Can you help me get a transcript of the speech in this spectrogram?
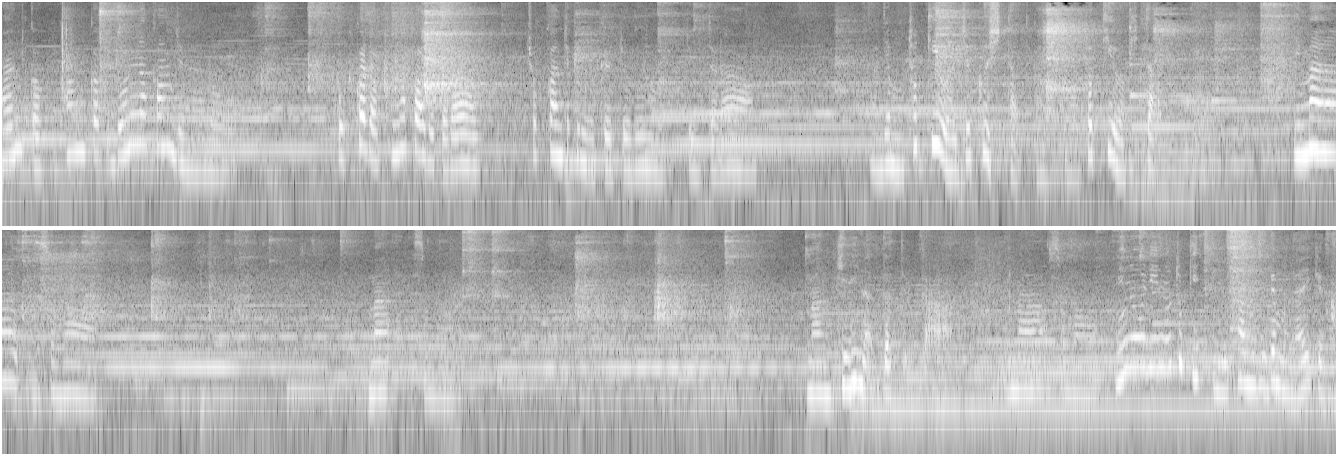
なんか感覚どんな感じなのこっからこのカードから直感的に受け取るのって言ったらあでも時は熟したって感じかな。時は来た。今そのまその満期になったっていうか今その実りの時っていう感じでもないけども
